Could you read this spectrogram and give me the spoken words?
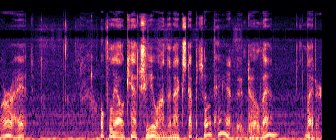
Alright. Hopefully I'll catch you on the next episode, and until then, later.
